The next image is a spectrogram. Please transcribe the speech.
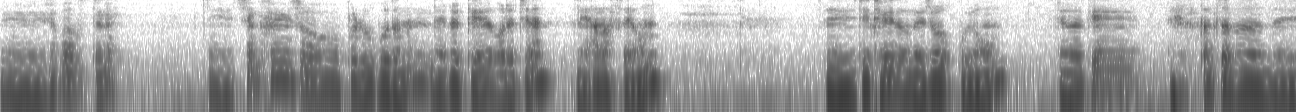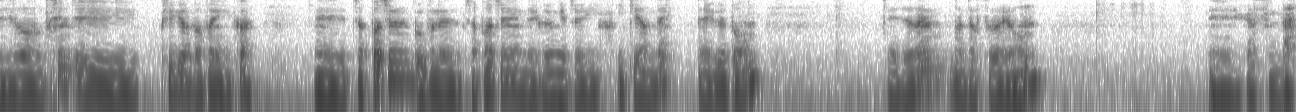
네, 해봤을 때는 네, 젠카이저 블루보다는 네, 그렇게 어렵지는 네, 않았어요. 네, 디테일도 내줬고요. 네, 이렇게 네, 단점은 네, 이런 체인지 피규어다 보니까 네, 자빠진 부분에 자빠진 네, 그런 게좀 있긴 한데 네, 그래도 네, 이제는 만족스러워요. 네, 그렇습니다.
